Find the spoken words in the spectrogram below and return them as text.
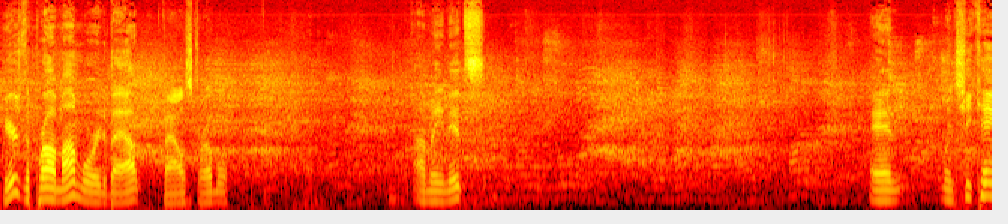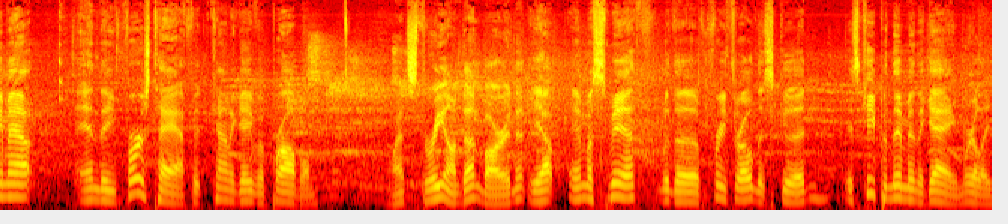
Here's the problem I'm worried about. Foul's trouble. I mean, it's And when she came out in the first half, it kind of gave a problem. Well, that's three on Dunbar, isn't it? Yep. Emma Smith with a free throw that's good. It's keeping them in the game, really.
